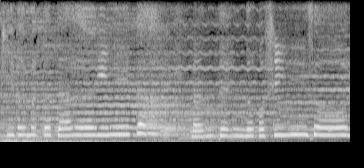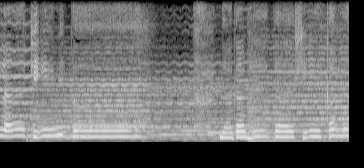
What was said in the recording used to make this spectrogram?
きがまたたいた満天の星空君と眺めた日から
